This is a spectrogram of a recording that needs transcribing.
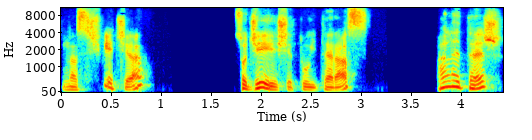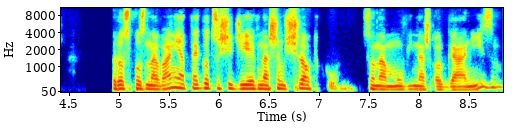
nas świecie, co dzieje się tu i teraz, ale też rozpoznawania tego, co się dzieje w naszym środku, co nam mówi nasz organizm,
